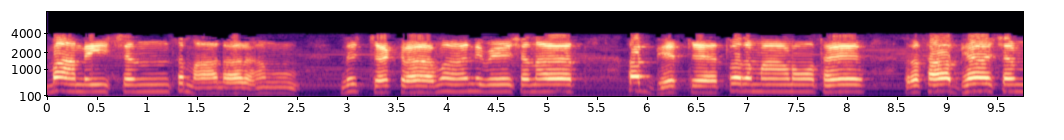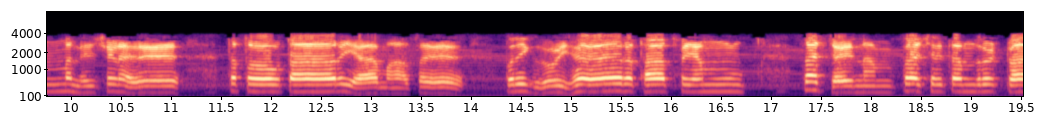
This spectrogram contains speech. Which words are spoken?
मानयिष्यन् समानार्हम् निश्चक्राम निवेशनात् अभ्यच्य त्वरमाणोऽथ रथाभ्यासम् मनीषिण। ततोऽवतारयामास परिगृह्य रथात् स्वयम्। स चैनम् प्रसृतम् दृष्ट्वा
